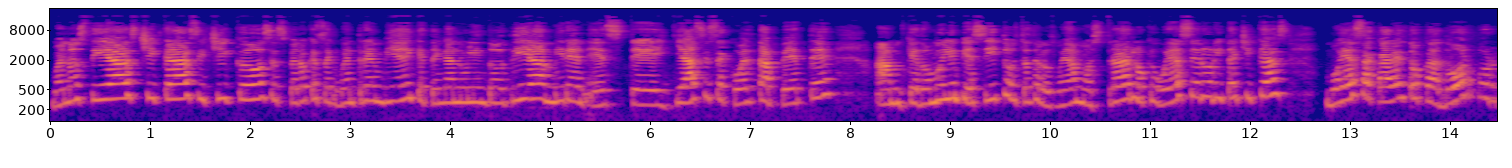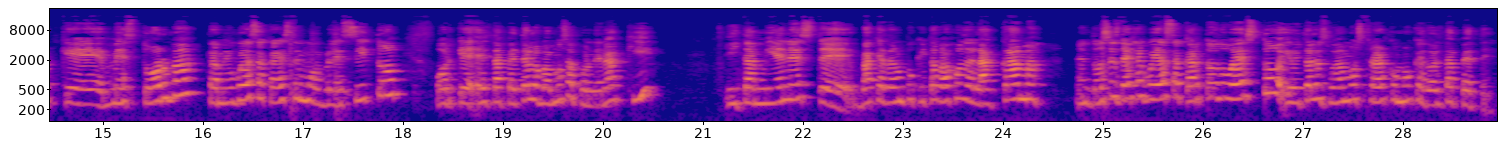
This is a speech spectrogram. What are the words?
Buenos días chicas y chicos, espero que se encuentren bien, que tengan un lindo día. Miren, este ya se secó el tapete, quedó muy limpiecito, esto te los voy a mostrar. Lo que voy a hacer ahorita chicas, voy a sacar el tocador porque me estorba. También voy a sacar este mueblecito porque el tapete lo vamos a poner aquí y también este va a quedar un poquito abajo de la cama. Entonces deje, voy a sacar todo esto y ahorita les voy a mostrar cómo quedó el tapete.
